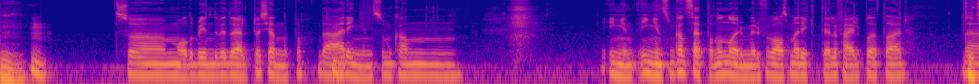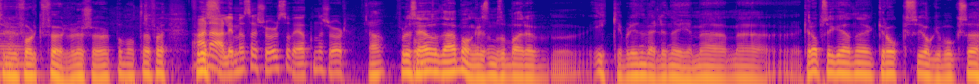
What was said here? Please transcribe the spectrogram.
Mm. Så må det bli individuelt å kjenne på. Det er ingen som kan Ingen, ingen som kan sette noen normer for hva som er riktig eller feil på dette her. Du tror folk føler det sjøl, på en måte? For, for, Er han ærlig med seg sjøl, så vet han det sjøl. Ja, for du ser jo, det er mange som, som bare uh, ikke blir veldig nøye med, med kroppshygiene, crocs, joggebukse,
